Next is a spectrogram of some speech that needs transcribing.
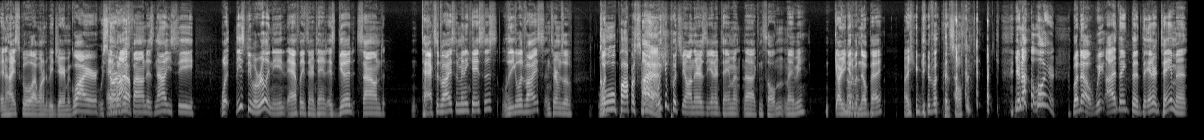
in high school. I wanted to be Jerry Maguire. We and started what I up- found is now you see what these people really need, athletes, entertainers, is good, sound tax advice in many cases, legal advice in terms of what. cool Papa Smash. right, we can put you on there as the entertainment uh, consultant, maybe. Are you No, good with no pay? Are you good with consultant. You're not a lawyer, but no, we. I think that the entertainment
